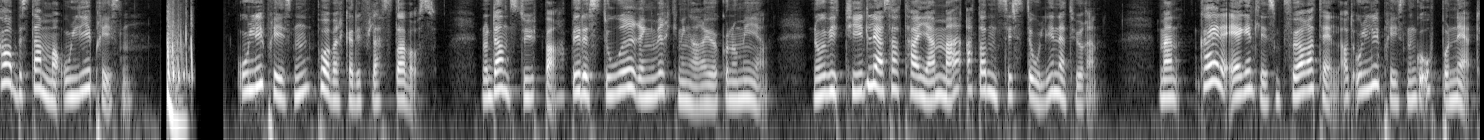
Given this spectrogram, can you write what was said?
Hva bestemmer oljeprisen? Oljeprisen påvirker de fleste av oss. Når den stuper, blir det store ringvirkninger i økonomien, noe vi tydelig har sett her hjemme etter den siste oljenedturen. Men hva er det egentlig som fører til at oljeprisen går opp og ned?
